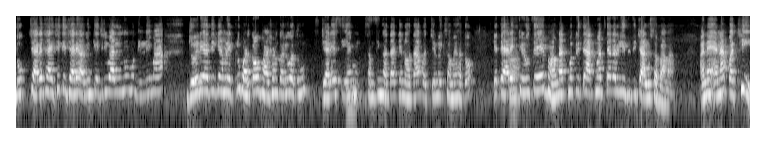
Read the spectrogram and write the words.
દુઃખ જ્યારે થાય છે કે જ્યારે અરવિંદ કેજરીવાલનું હું દિલ્હીમાં જોઈ રહી હતી કે એમણે એટલું ભડકાઉ ભાષણ કર્યું હતું જ્યારે સીએમ સમથિંગ હતા કે નહોતા વચ્ચેનો એક સમય હતો કે ત્યારે ખેડૂતે ભાવનાત્મક રીતે આત્મહત્યા કરી લીધી હતી ચાલુ સભામાં. અને એના પછી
